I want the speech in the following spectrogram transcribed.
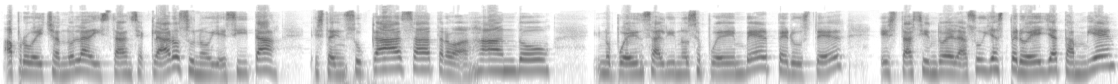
aprovechando la distancia. Claro, su noviecita está en su casa trabajando, no pueden salir, no se pueden ver, pero usted está haciendo de las suyas, pero ella también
